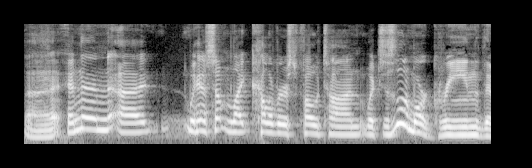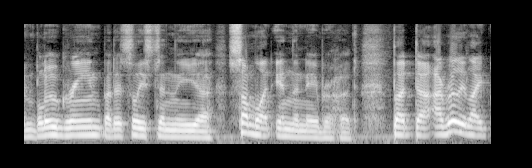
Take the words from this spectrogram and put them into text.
uh, and then uh, we have something like Colorverse Photon, which is a little more green than blue-green, but it's at least in the uh, somewhat in the neighborhood. But I really like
